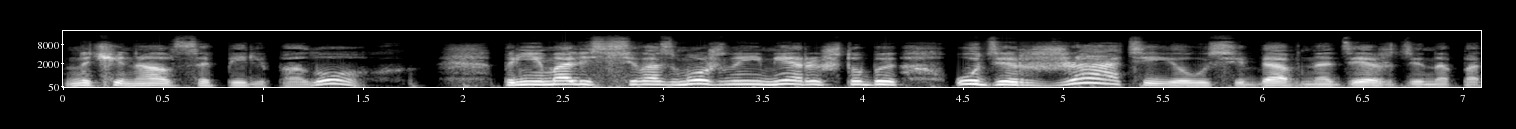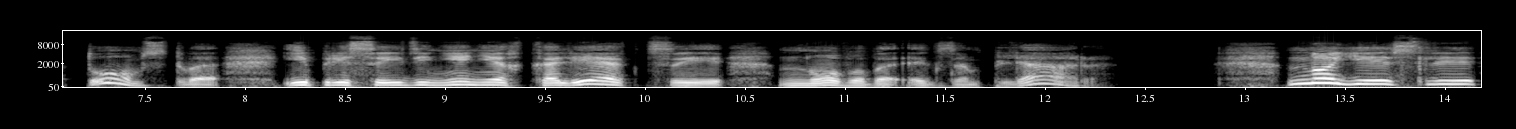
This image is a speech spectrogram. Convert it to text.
начинался переполох, принимались всевозможные меры, чтобы удержать ее у себя в надежде на потомство и присоединение к коллекции нового экземпляра. Но если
